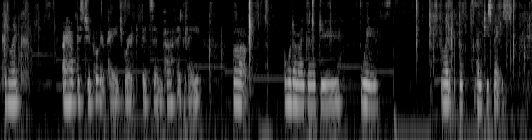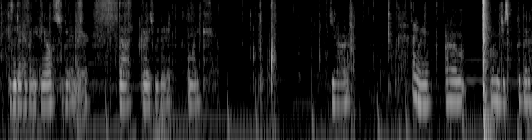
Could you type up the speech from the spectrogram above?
Because, like, I have this two pocket page where it fits in perfectly, but what am I gonna do with like the empty space because I don't have anything else to put in there that goes with it like you know. Anyway um let me just put that in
